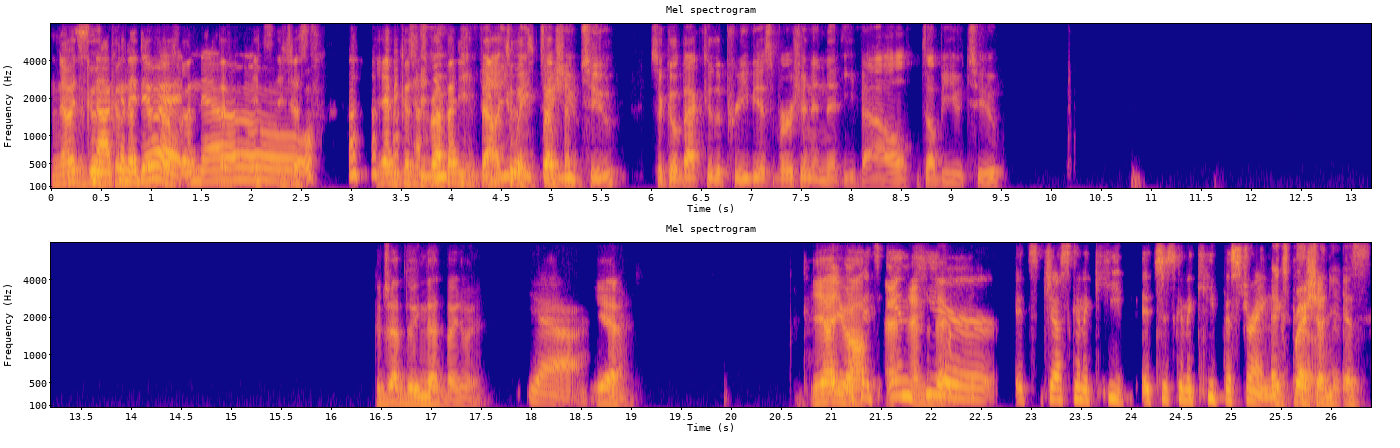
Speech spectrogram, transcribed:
No, it's it's good not gonna the, do the it. one, the, it's, it's No. just yeah because it's Can wrapped you in, into evaluate. W2? So go back to the previous version and then eval W2. Good job doing that, by the way. Yeah. Yeah. Yeah, you if are. it's in and then here, it's just gonna keep it's just gonna keep the string expression, yes.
